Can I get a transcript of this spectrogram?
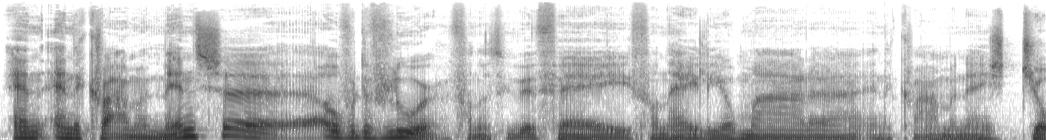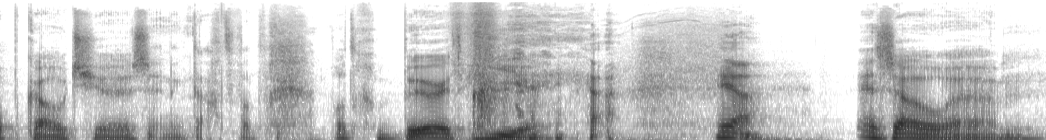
En, en er kwamen mensen over de vloer van het UWV, van Heliomare. En er kwamen ineens jobcoaches. En ik dacht, wat, wat gebeurt hier? ja. ja. En zo, um,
